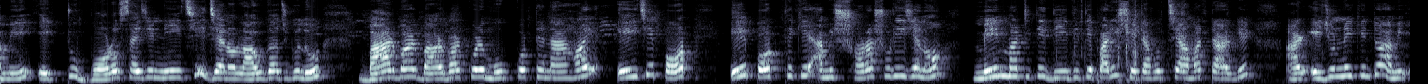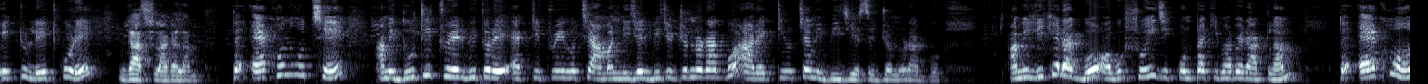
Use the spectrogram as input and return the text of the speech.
আমি একটু বড় সাইজের নিয়েছি যেন লাউ গাছগুলো বারবার বারবার করে মুভ করতে না হয়। এই যে পট, এই পট থেকে আমি সরাসরি যেন মেন মাটিতে দিয়ে দিতে পারি, সেটা হচ্ছে আমার টার্গেট। আর এই জন্যই কিন্তু আমি একটু লেট করে গাছ লাগালাম। তো এখন হচ্ছে আমি দুটি ট্রের ভিতরে, একটি ট্রে হচ্ছে আমার নিজের বীজের জন্য রাখব আর একটি হচ্ছে আমি বিজিএস এর জন্য রাখব। আমি লিখে রাখব অবশ্যই যে কোনটা কীভাবে রাখলাম। তো এখন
